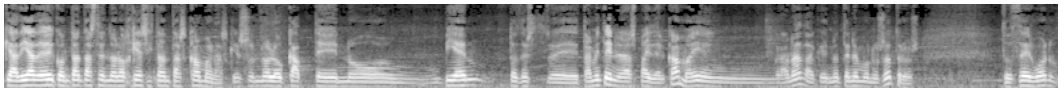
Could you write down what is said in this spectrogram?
que a día de hoy con tantas tecnologías y tantas cámaras, que eso no lo capten no bien, entonces eh, también tiene la Spider-Cam ahí en Granada, que no tenemos nosotros. Entonces, bueno,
